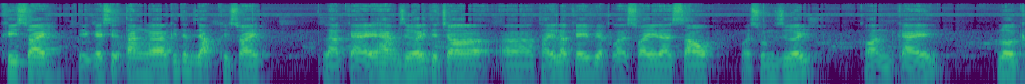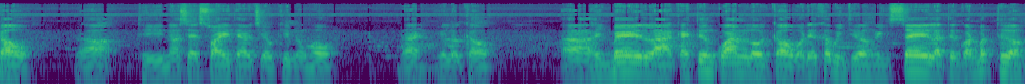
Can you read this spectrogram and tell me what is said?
khi xoay, thì cái sự tăng à, kích thước dọc khi xoay là cái hàm dưới thì cho uh, thấy là cái việc là xoay ra sau và xuống dưới. Còn cái lồi cầu đó thì nó sẽ xoay theo chiều kim đồng hồ. Đây cái lồi cầu. À, hình B là cái tương quan lồi cầu và đĩa khớp bình thường. Hình C là tương quan bất thường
